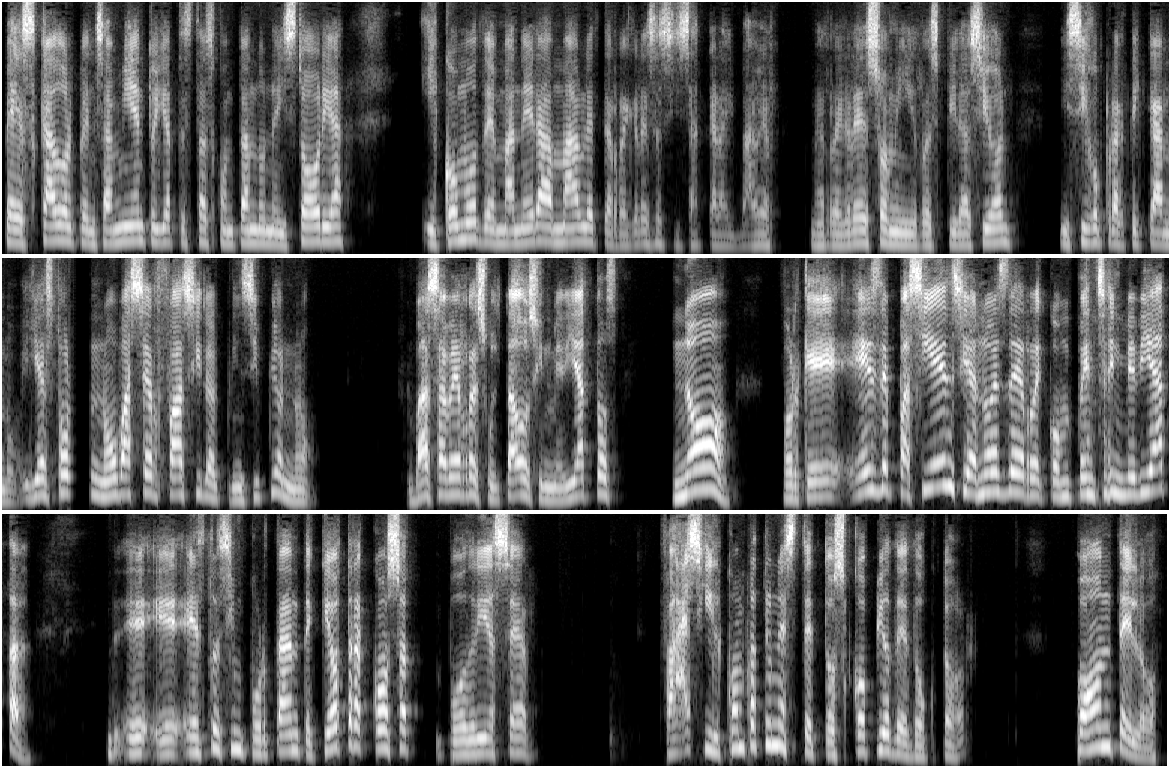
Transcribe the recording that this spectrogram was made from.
pescado el pensamiento ya te estás contando una historia y cómo de manera amable te regresas y sacar ahí, a ver, me regreso a mi respiración y sigo practicando. Y esto no va a ser fácil al principio, no. ¿Vas a ver resultados inmediatos? No, porque es de paciencia, no es de recompensa inmediata. Eh, eh, esto es importante. ¿Qué otra cosa podría ser? Fácil, cómprate un estetoscopio de doctor, póntelo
